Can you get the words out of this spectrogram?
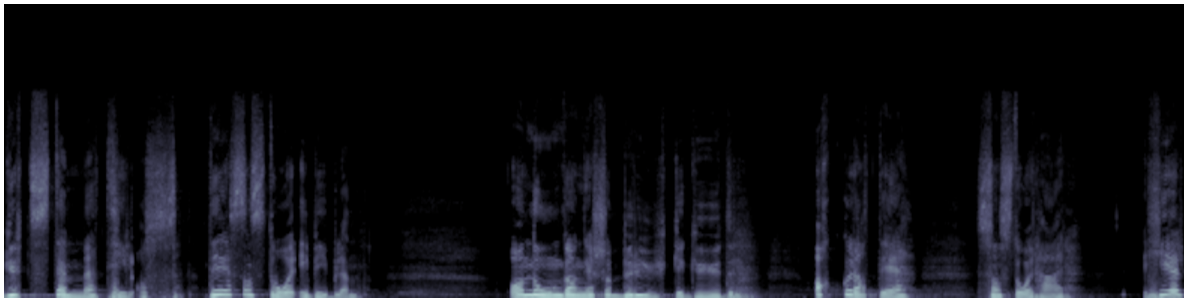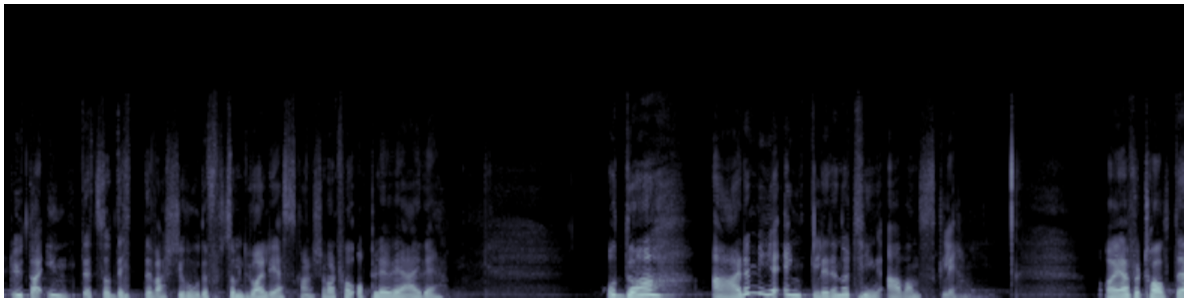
Guds stemme til oss. Det som står i Bibelen. Og noen ganger så bruker Gud akkurat det som står her. Helt ut av intet så dette verset i hodet som du har lest, kanskje. I hvert fall opplever jeg det. Og da er det mye enklere når ting er vanskelig. Og jeg fortalte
